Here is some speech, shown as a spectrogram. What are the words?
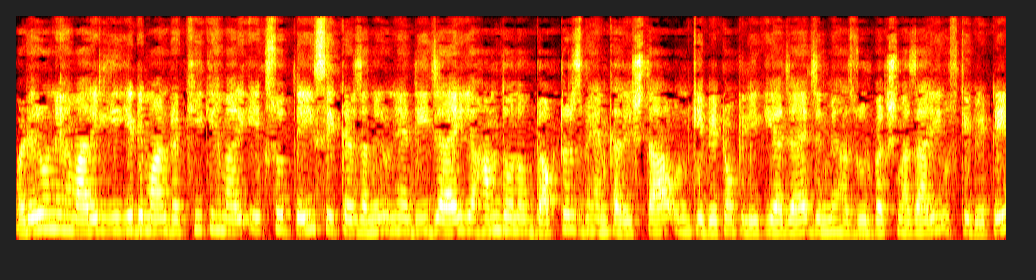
وڈیروں نے ہمارے لیے یہ ڈیمانڈ رکھی کہ ہماری ایک سو تیئیس ایکڑ زمین انہیں دی جائے یا ہم دونوں ڈاکٹرز بہن کا رشتہ ان کے بیٹوں کے لیے کیا جائے جن میں حضور بخش مزاری اس کے بیٹے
